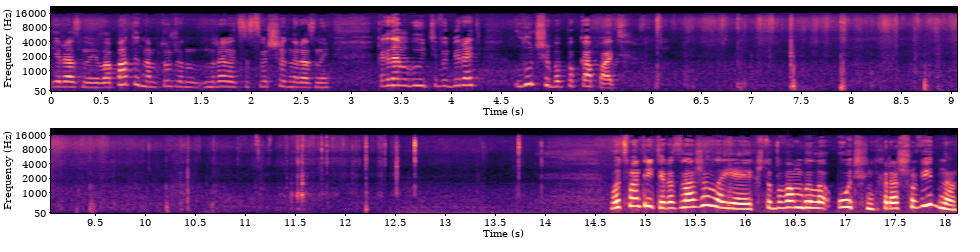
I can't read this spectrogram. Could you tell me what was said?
и разные лопаты. Нам тоже нравятся совершенно разные. Когда вы будете выбирать, лучше бы покопать. Вот смотрите, разложила я их, чтобы вам было очень хорошо видно.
